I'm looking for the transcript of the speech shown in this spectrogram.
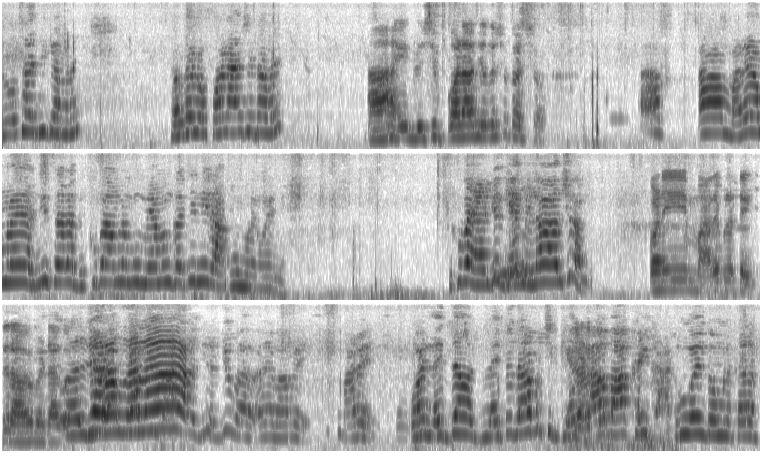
લોસાજી કે ફોન આવશે હા એ શું કરશો? આ મને હમણાં હજી સારા ભીખુબા હમણાં હું મહેમાન ગતિ નહીં રાખું મને એને. ભીખુબા હેડજો ઘેર મિલાવ આવશો પણ એ મારે પેલા ટ્રેક્ટર આવે બેટા. હજુ બા- અરે બાપરે મારે કોઈ લઈ જાઓ લઈ તો જાઓ પછી ઘેર આ બા ખાઈ કાઢવું હોય તો હમણાં તરત.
